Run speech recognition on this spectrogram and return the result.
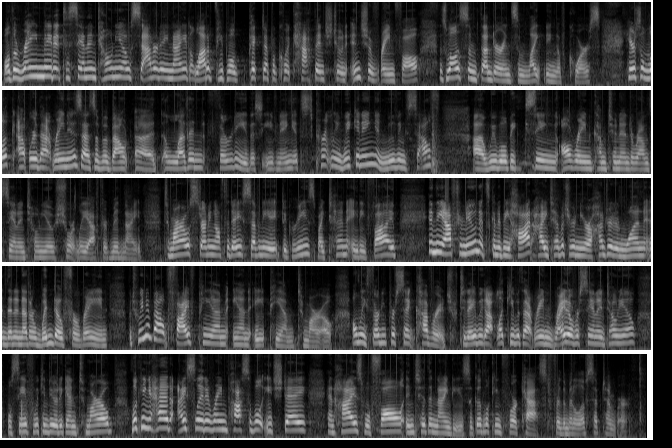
Well, the rain made it to San Antonio Saturday night. A lot of people picked up a quick half inch to an inch of rainfall, as well as some thunder and some lightning, of course. Here's a look at where that rain is as of about 11:30 uh, this evening. It's currently weakening and moving south. Uh, we will be seeing all rain come to an end around San Antonio shortly after midnight. Tomorrow, starting off the day, 78 degrees by 1085. In the afternoon, it's going to be hot, high temperature near 101, and then another window for rain between about 5 p.m. and 8 p.m. tomorrow. Only 30% coverage. Today, we got lucky with that rain right over San Antonio. We'll see if we can do it again tomorrow. Looking ahead, isolated rain possible each day, and highs will fall into the 90s. A good looking forecast forecast for the middle of September.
